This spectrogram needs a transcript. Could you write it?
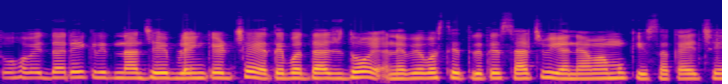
તો હવે દરેક રીતના જે બ્લેન્કેટ છે તે બધા જ ધોઈ અને વ્યવસ્થિત રીતે સાચવી અને આમાં મૂકી શકાય છે.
